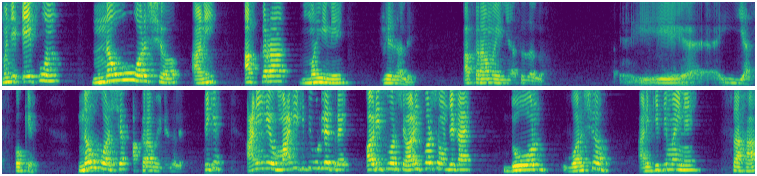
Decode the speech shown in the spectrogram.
म्हणजे एकूण नऊ वर्ष आणि अकरा महिने हे झाले. अकरा महिने असं झालं. येस ओके नऊ वर्ष अकरा महिने झाले. ठीक आहे? आणि हे मागे किती उरलेत रे? अडीच वर्ष. अडीच वर्ष म्हणजे काय? दोन वर्ष. आणि किती महिने? सहा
